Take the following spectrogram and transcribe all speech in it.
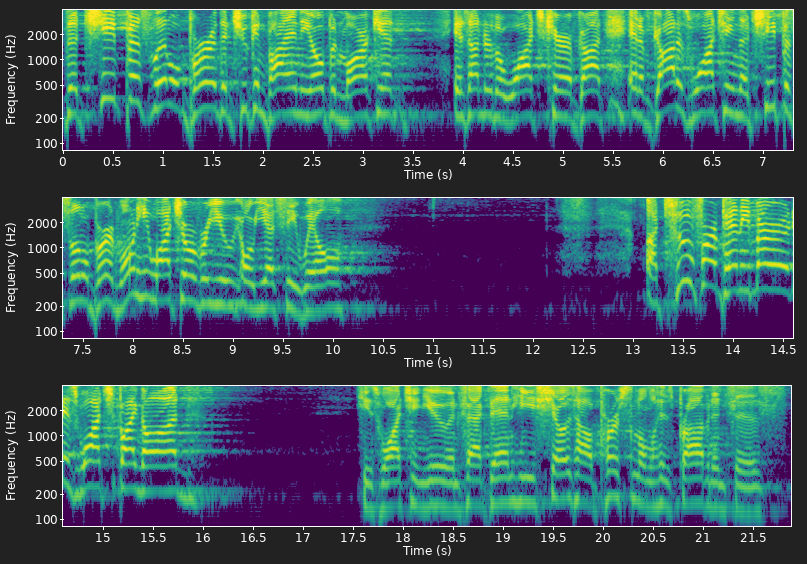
The cheapest little bird that you can buy in the open market is under the watch care of God. And if God is watching the cheapest little bird, won't He watch over you? Oh, yes, He will. A two for a penny bird is watched by God. He's watching you. In fact, then he shows how personal his providence is.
